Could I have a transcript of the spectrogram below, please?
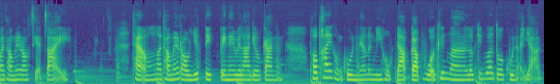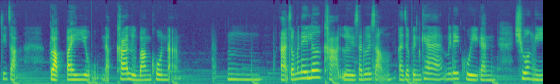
มาทำให้เราเสียใจ แถมมาทำให้เรายึดติดไปในเวลาเดียวกันเพราะไพ่ของคุณเนี่ยมันมีหกดาบกลับหัวขึ้นมา แล้วคิดว่าตัวคุณอยากที่จะกลับไปอยู่นะคะ หรือบางคนอะ อืม อาจจะไม่ได้เลิกขาดเลยซะด้วยซ้ำอาจจะเป็นแค่ไม่ได้คุยกันช่วงนี้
